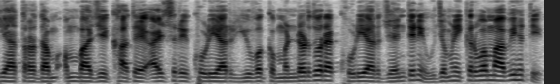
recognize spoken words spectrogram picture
યાત્રાધામ અંબાજી ખાતે આઈશ્રી ખોડિયાર યુવક મંડળ દ્વારા ખોડિયાર જયંતિની ઉજવણી કરવામાં આવી હતી.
